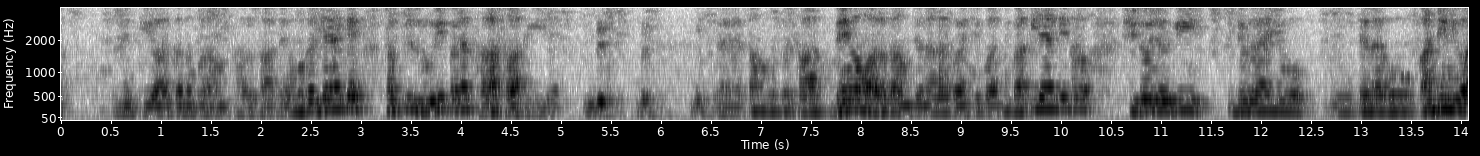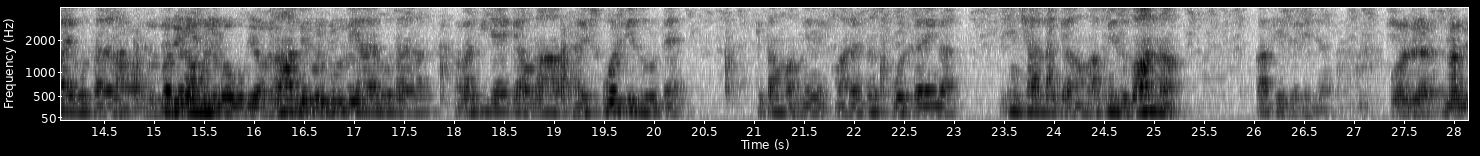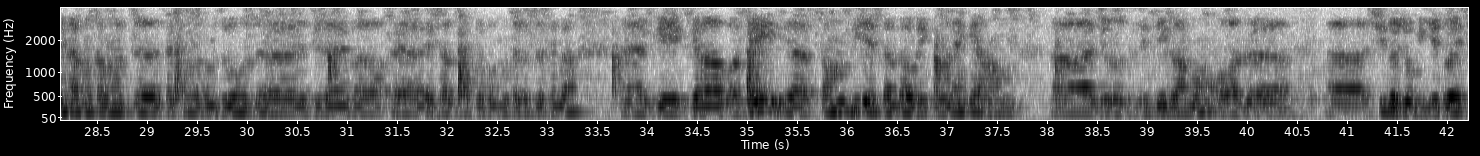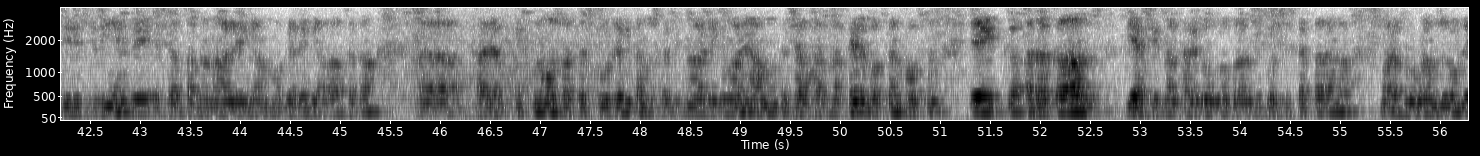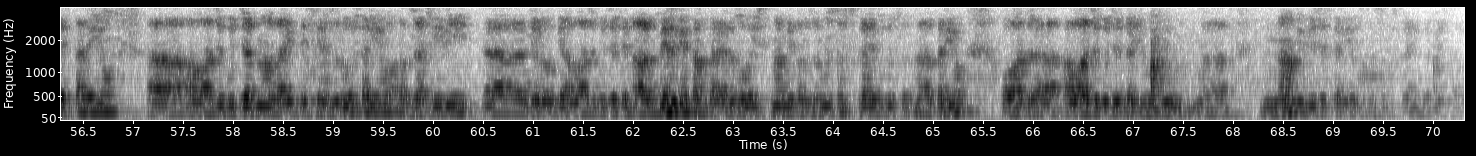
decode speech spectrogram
زندگی ہر قدم پر ہم تھارو ساتھ دیں گے مگر یہ ہے کہ سب سے ضروری پہلے تھارا ساتھ کی ہے بے شک بے شک تم اگر ساتھ دیں گا ہمارا تو ہم چلیں گے کوئی ایسی بات نہیں۔ باقی یہ ہے کہ جو شیدو جوگی جو ہے جو چلا وہ کنٹینیو آئے وہ تھارا۔ ہاں، نا میں ہاں وہ بالکل وہ بھی آئے وہ نا ہاں۔ باقی یہ ہے کہ ہمیں تھاری سپورٹ کی ضرورت ہے کہ تم ہمیں ہمارا سے سپورٹ کریں گا۔ تو انشاءاللہ کہ ہم اپنی زبان نہ کافی آگے لے جائیں اور ناظرین، اپنا کمنٹ سیکشن میں تم ضرور جڑا ہے ارشاد صاحب کے متعلق مطلب دسیں گا کہ کیا واقعی تم بھی اس طرح کا اڑیکمان ہے کہ ہم جو زدی گاموں اور شیدو جوگی یہ دو سیریز جڑی ہیں وہ ارشاد صاحب نے نال لے کے ہم اگر لے کے آ سکا تھارا کتنا اس وقت سپورٹ رہے گی تم اس کا کتنا اڑیکمان ہے ہم ارشاد صاحب نے پھر وقتاً فوقتاً ایک اداکار کی حیثیت نال تھارے روبرو کرانے کی کوشش کرتا رہا۔ ہمارا پروگرام ضرور دیکھتا رہیو۔ آواز گجر نہ لائک تے شیئر ضرور کریو۔ افزا ٹی وی جڑو کہ آواز گجر کے نال مل کے کام کرے لگو، اس نام بھی تم ضرور سبسکرائب کریو۔ اور آواز گجر کا یوٹیوب نام بھی وزٹ کریو، اس کو سبسکرائب کریو۔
